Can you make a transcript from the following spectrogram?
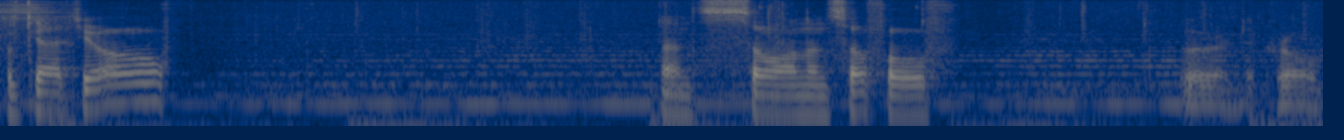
Forget your. And so on and so forth. Burn the crow.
